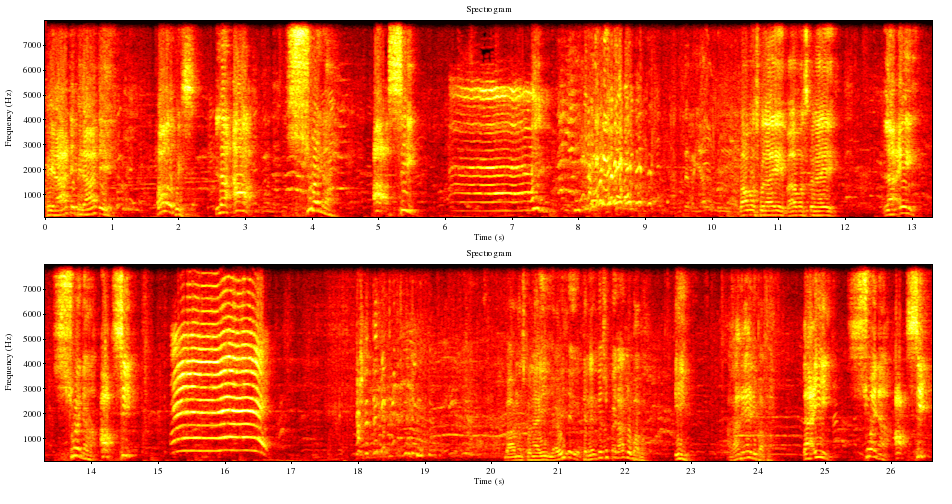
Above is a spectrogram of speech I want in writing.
espérate, espérate. Vamos pues. La A suena así. Vamos con la E, vamos con la E. La E suena así. Vamos con la I. Viste, tenés que superarlo, papá. I. Agarre papá. La I suena así.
